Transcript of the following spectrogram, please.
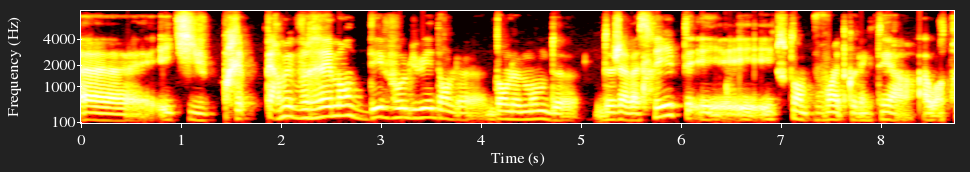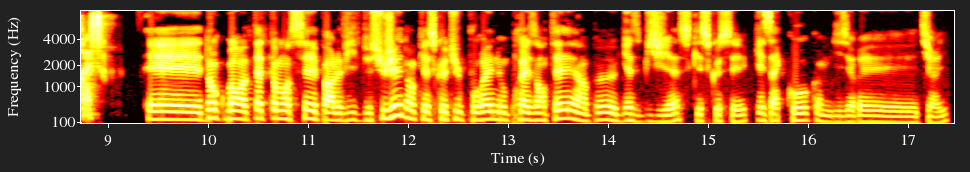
euh, et qui permet vraiment d'évoluer dans le, monde de, JavaScript et, tout en pouvant être connecté à WordPress. Et donc, bon, on va peut-être commencer par le vif du sujet. Donc, est-ce que tu pourrais nous présenter un peu Gatsby.js Qu'est-ce que c'est? Kesako, comme dirait Thierry.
